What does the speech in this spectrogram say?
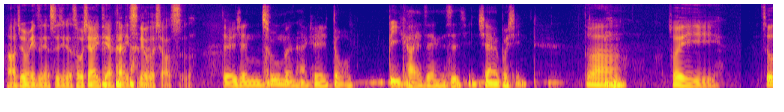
然后就没这件事情。所以我现在一天要看你十六个小时。对，以前出门还可以躲避开这件事情，现在不行。对啊，嗯、所以就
